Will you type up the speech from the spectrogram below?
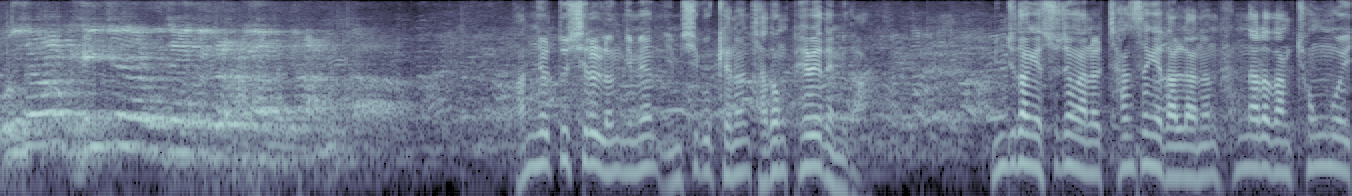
의장은 회의 진행할 의장이 이걸 항의하는 문제는 아닙니다. 밤 12시를 넘기면 임시국회는 자동 폐회됩니다. 민주당의 수정안을 찬성해달라는 한나라당 총무의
